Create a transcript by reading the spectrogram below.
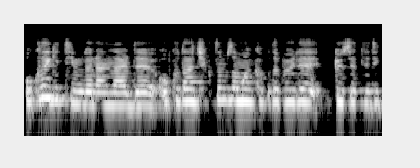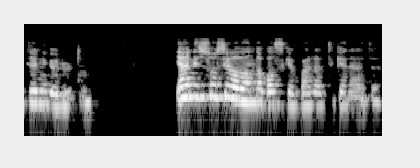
Okula gittiğim dönemlerde okuldan çıktığım zaman kapıda böyle gözetlediklerini görürdüm. Yani sosyal alanda baskı yaparlardı genelde.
